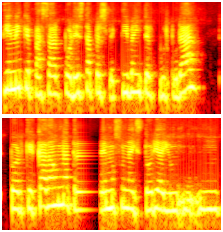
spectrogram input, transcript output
Tiene que pasar por esta perspectiva intercultural, porque cada una tenemos una historia y un,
